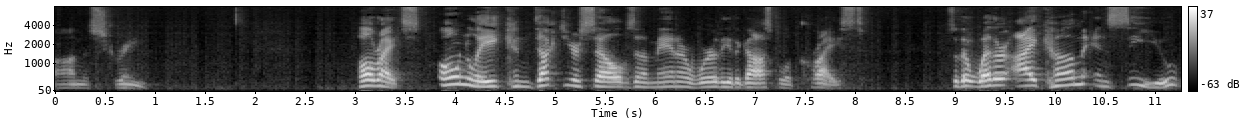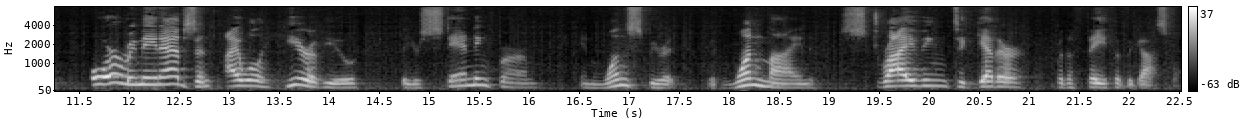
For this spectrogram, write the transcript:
on the screen. Paul writes, Only conduct yourselves in a manner worthy of the gospel of Christ, so that whether I come and see you or remain absent, I will hear of you that you're standing firm in one spirit, with one mind, striving together for the faith of the gospel.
